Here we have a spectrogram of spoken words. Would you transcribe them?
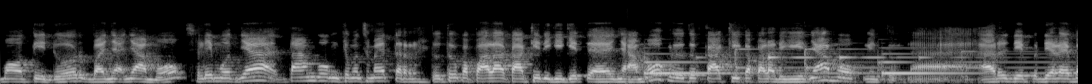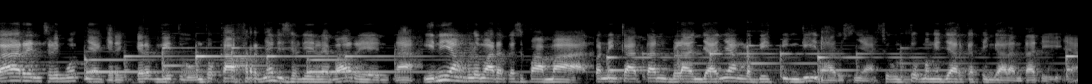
mau tidur banyak nyamuk, selimutnya tanggung cuma semeter. Tutup kepala kaki digigit eh, nyamuk, tutup kaki kepala digigit nyamuk gitu. Nah, harus di, dilebarin selimutnya kira-kira begitu. Untuk covernya dilebarin. Nah, ini yang belum ada kesepahaman. Peningkatan belanjanya yang lebih tinggi harusnya untuk mengejar ketinggalan tadi ya.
